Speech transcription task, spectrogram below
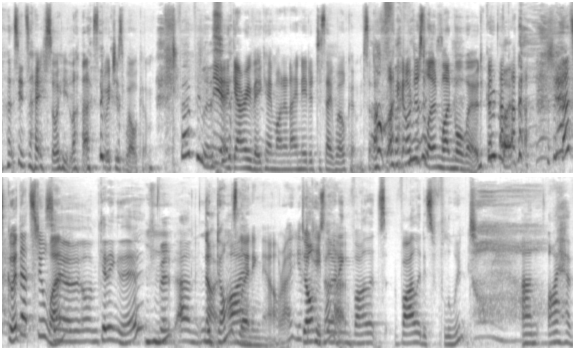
since I saw you last, which is welcome. Fabulous. Yeah, Gary V came on and I needed to say welcome, so I was like, I'll just learn one more word. Good one. that's good. That's still one. so one. I'm getting there, but um, no. well, Dom's I- learning now, right? You have Dom's to keep learning. up. Violet's Violet is fluent. um, I have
